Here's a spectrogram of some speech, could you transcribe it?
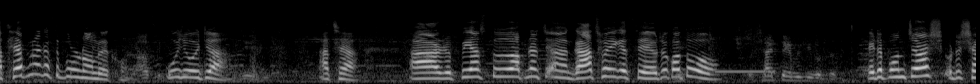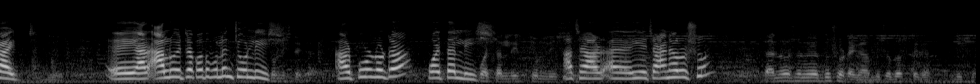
আছে আপনার কাছে পুরনো আলু এখন? ওই যে ওইটা? আচ্ছা। আর পেঁয়াজ তো আপনার গাছ হয়ে গেছে ওটা কত? এটা পঞ্চাশ ওটা ষাট। এই আর আলু এটা কত বললেন? চল্লিশ। আর পুরনোটা? পঁয়তাল্লিশ। আচ্ছা আর ইয়ে চায়না রসুন? দুশো টাকা দুশো দশ টাকা দুশো।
